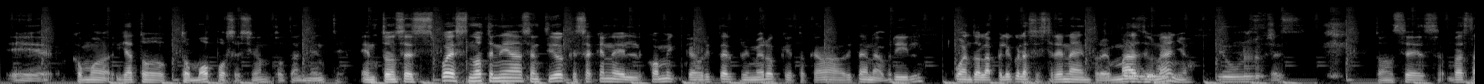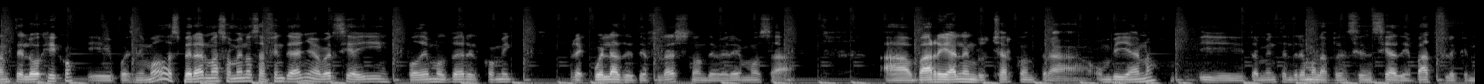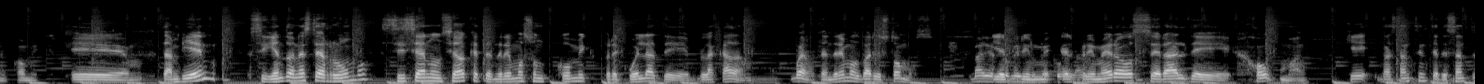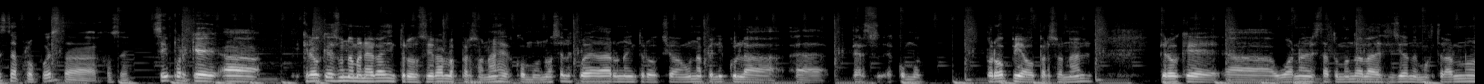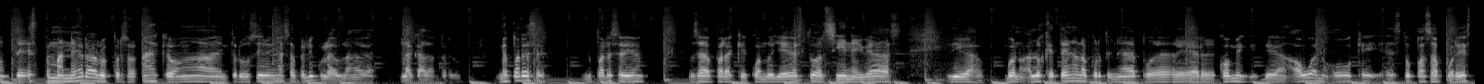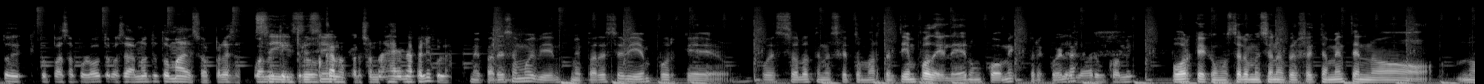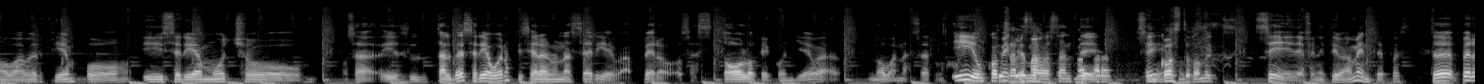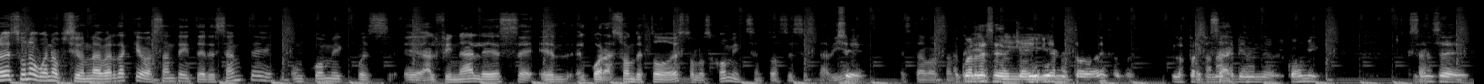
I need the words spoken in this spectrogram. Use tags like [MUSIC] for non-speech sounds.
eh, como ya tomó posesión totalmente. Entonces, pues no tenía sentido que saquen el cómic que ahorita el primero que tocaba ahorita en abril, cuando la película se estrena dentro de más de un año. entonces, bastante lógico y pues ni modo, esperar más o menos a fin de año a ver si ahí podemos ver el cómic precuela de The Flash, donde veremos a a Barry Allen luchar contra un villano y también tendremos la presencia de Batfleck en el cómic. Eh, también, siguiendo en este rumbo, sí se ha anunciado que tendremos un cómic precuela de Black Adam. Bueno, tendremos varios tomos. y el, el, primero será el de Hawkman. Que bastante interesante esta propuesta, José. Sí, porque uh, creo que es una manera de introducir a los personajes, como no se les puede dar una introducción a una película uh, como propia o personal. Creo que uh, Warner está tomando la decisión de mostrarnos de esta manera a los personajes que van a introducir en esa película de Black Adam. Perdón. Me parece, me parece bien. O sea, para que cuando llegues tú al cine y veas y digas, bueno, a los que tengan la oportunidad de poder leer el cómic, digan, ah, bueno, ok, esto pasa por esto, esto pasa por lo otro. O sea, no te toma de sorpresa cuando te introduzcan los personajes en la película. Me parece muy bien, me parece bien porque pues solo tenés que tomarte el tiempo de leer un cómic precuela. leer un cómic. Porque como usted lo menciona perfectamente, no, no va a haber tiempo y sería mucho, o sea, tal vez sería bueno que hicieran una serie, pero, o sea, todo lo que conlleva, no van a hacerlo. Y un cómic está bastante... sin costo. sí, definitivamente, pues. pero es una buena opción, la verdad que bastante interesante. Un cómic, pues, eh, al final es eh, el, corazón de todo esto, los cómics, entonces está bien. Sí. Está bastante Acuérdese de que ahí viene todo eso, pues. Los personajes vienen del cómic. Entonces,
